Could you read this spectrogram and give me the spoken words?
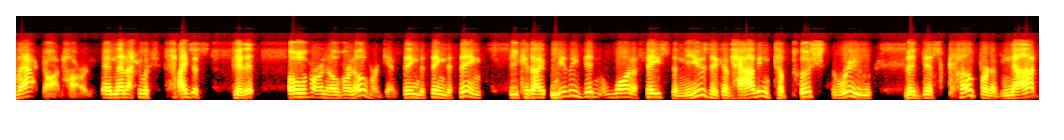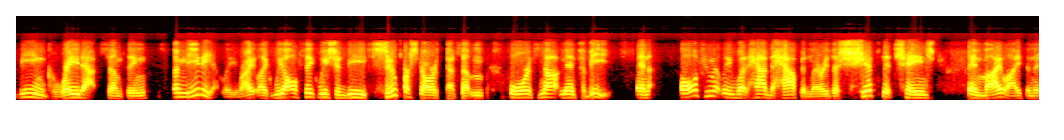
that got hard. And then I was I just did it over and over and over again, thing to thing to thing, because I really didn't want to face the music of having to push through the discomfort of not being great at something immediately, right? Like we all think we should be superstars at something or it's not meant to be. And ultimately, what had to happen, Larry, the shift that changed in my life and the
